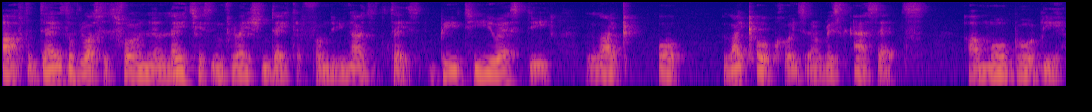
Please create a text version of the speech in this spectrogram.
After days of losses following the latest inflation data from the United States, BTUSD, like or like altcoins and risk assets, are more broadly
